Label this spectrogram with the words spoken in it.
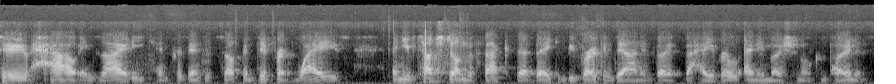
to how anxiety can present itself in different ways and you've touched on the fact that they can be broken down in both behavioral and emotional components.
